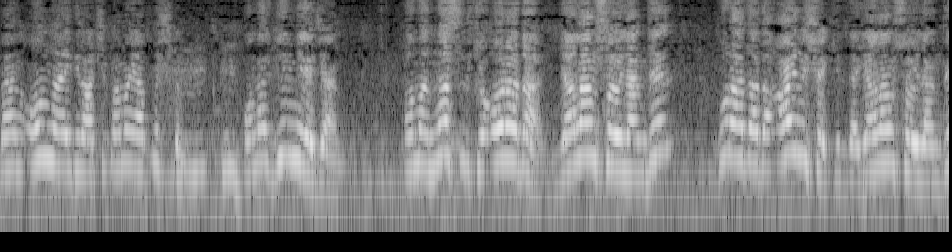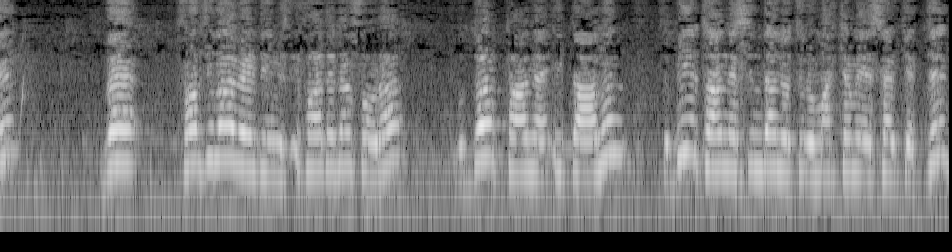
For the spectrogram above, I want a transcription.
Ben onunla ilgili açıklama yapmıştım. Ona girmeyeceğim. Ama nasıl ki orada yalan söylendi, burada da aynı şekilde yalan söylendi ve savcılığa verdiğimiz ifadeden sonra bu dört tane iddianın bir tanesinden ötürü mahkemeye sevk etti.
